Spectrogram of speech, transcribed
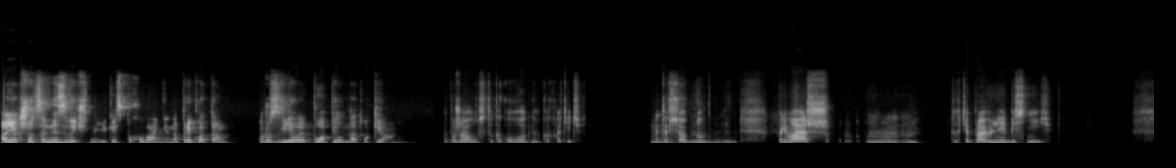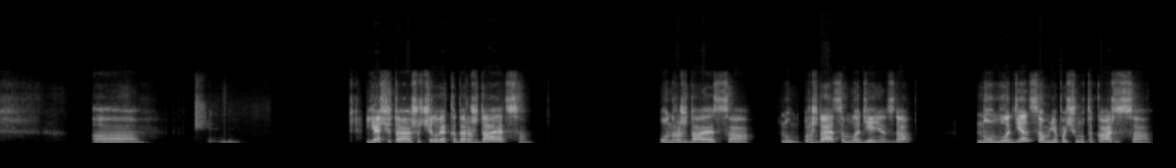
А якщо це незвичне якесь поховання, наприклад, там розвіяли попіл над океаном. Пожалуйста, как угодно, как хотите. Это Мгм. все, ну, понимаешь, как тебе правильнее объяснить? А, я считаю, что человек, когда рождается, он рождается, ну, рождается младенец, да? Но у младенца, мне почему-то кажется,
